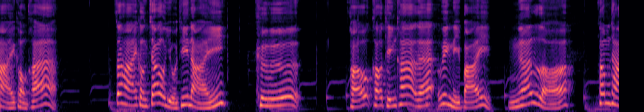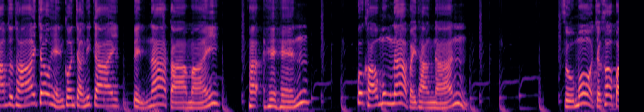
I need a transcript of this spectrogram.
หายของข้า สหายของเจ้าอยู่ที่ไหน คือ เขาเขาทิ้งข้าและวิ่งหนีไป งั้นเหรอคำถามสุดท้ายเจ้าเห็นคนจากนิกายปิดหน้าตาไหมฮะเห็น พวกเขามุ่งหน้าไปทางนั้นซูโม่จะเข้าไป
